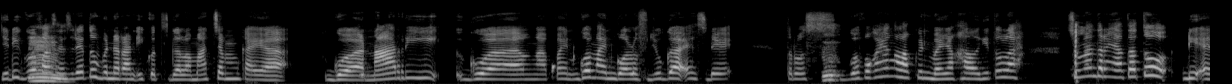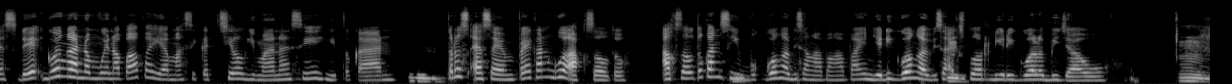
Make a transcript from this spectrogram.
Jadi gue pas Hmm. SD tuh beneran ikut segala macem kayak gue nari, gue ngapain, gue main golf juga SD. Terus Hmm. gue pokoknya ngelakuin banyak hal gitulah. Cuman ternyata tuh di SD gue nggak nemuin apa-apa ya masih kecil gimana sih gitu kan. Hmm. Terus SMP kan gue Axel tuh. Axel tuh kan sibuk, gue nggak bisa ngapa-ngapain. Jadi gue nggak bisa Hmm. explore diri gue lebih jauh. Hmm.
